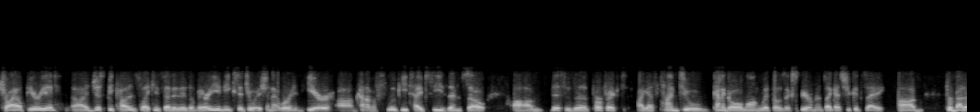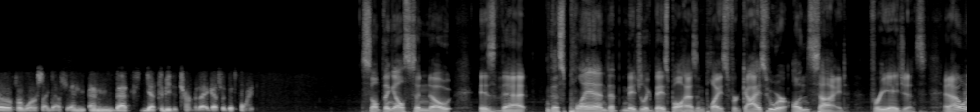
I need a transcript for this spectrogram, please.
trial period, uh, just because, like you said, it is a very unique situation that we're in here, um, kind of a fluky type season. So um, this is a perfect, I guess, time to kind of go along with those experiments, I guess you could say, um, for better or for worse, I guess. And, and that's yet to be determined, I guess, at this point. Something else to note is that this plan that Major League Baseball has in place for guys who are unsigned free agents. And I don't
